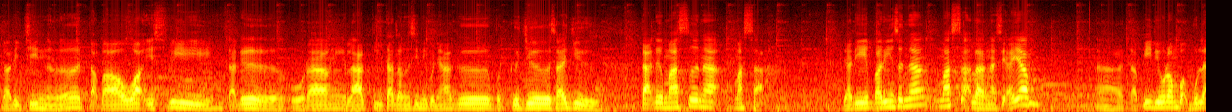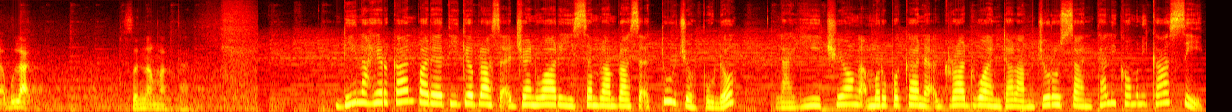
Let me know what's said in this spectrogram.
dari China tak bawa isteri, tak ada. Orang ni lelaki datang sini berniaga, bekerja saja. Tak ada masa nak masak. Jadi paling senang masaklah nasi ayam. Ha, tapi dia orang buat bulat-bulat. Senang makan. Dilahirkan pada 13 Januari 1970, Lai Cheong merupakan graduan dalam jurusan telekomunikasi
